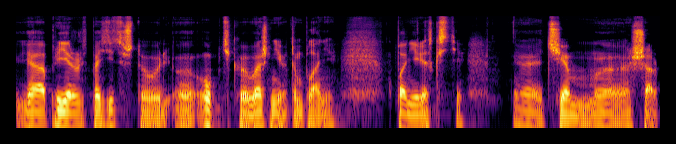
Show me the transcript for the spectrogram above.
я придерживаюсь позиции, что э, оптика важнее в этом плане, в плане резкости. Э, чем Sharp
